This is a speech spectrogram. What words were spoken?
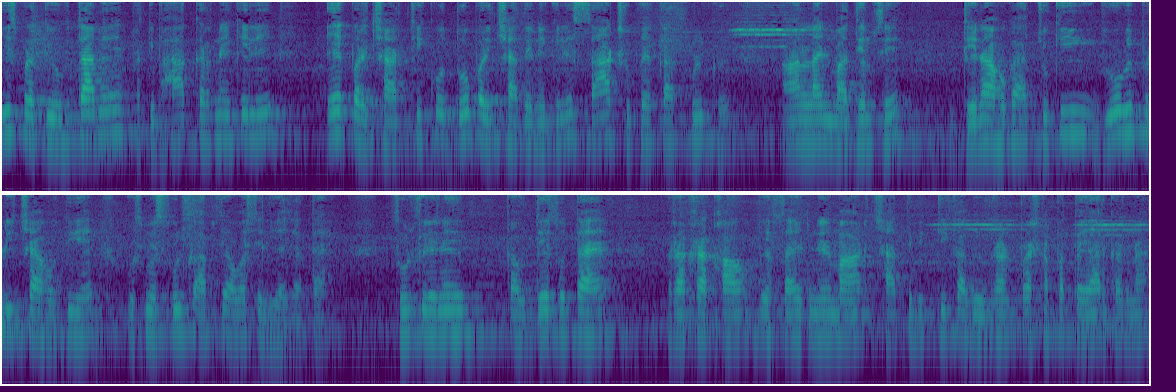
इस प्रतियोगिता में प्रतिभाग करने के लिए एक परीक्षार्थी को दो परीक्षा देने के लिए साठ रुपये का शुल्क ऑनलाइन माध्यम से देना होगा। क्योंकि जो भी परीक्षा होती है, उसमें शुल्क आपसे अवश्य लिया जाता है। शुल्क लेने का उद्देश्य होता है रख रखाव वेबसाइट निर्माण, छात्रवृत्ति का विवरण प्रश्न पत्र तैयार करना,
